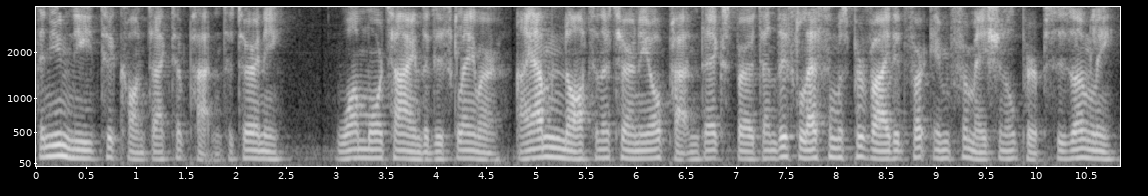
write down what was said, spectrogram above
then you need to contact a patent attorney. One more time the disclaimer. I am not an attorney or patent expert and this lesson was provided for informational purposes only.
